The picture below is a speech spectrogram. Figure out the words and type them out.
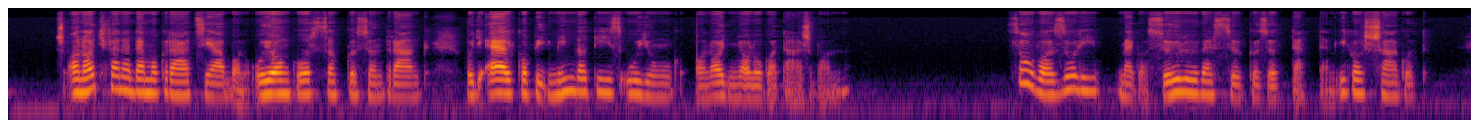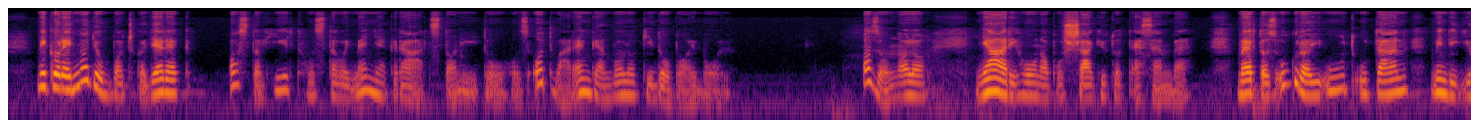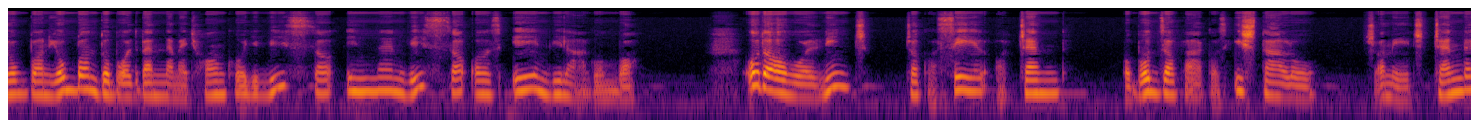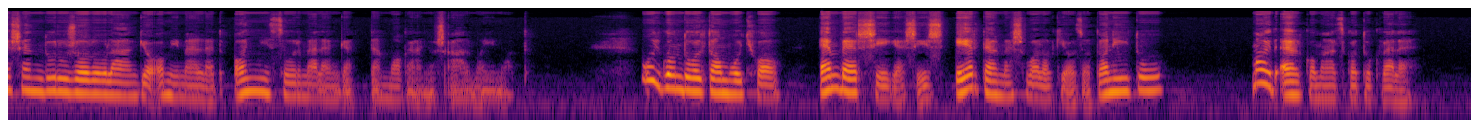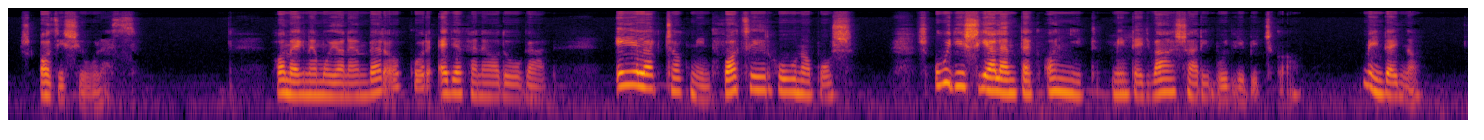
s a nagyfene demokráciában olyan korszak köszönt ránk, hogy elkopig mind a tíz ujjunk a nagy nyalogatásban. Szóval Zoli meg a szőlővessző között tettem igazságot, mikor egy nagyobb bacska gyerek azt a hírt hozta, hogy menjek Rácz tanítóhoz. Ott vár engem valaki Dobajból. Azonnal a nyári hónaposság jutott eszembe, mert az ugrai út után mindig jobban, jobban dobolt bennem egy hang, hogy vissza innen, vissza az én világomba. Oda, ahol nincs, csak a szél, a csend, a bodzafák, az istálló, s a mécs csendesen duruzsoló lángja, ami mellett annyiszor melengettem magányos álmaimat. Úgy gondoltam, hogy ha emberséges és értelmes valaki az a tanító, majd elkomázgatok vele, és az is jó lesz. Ha meg nem olyan ember, akkor egyefene a dolgát. Élek csak, mint facér hónapos, s úgy is jelentek annyit, mint egy vásári bugylibicska. Mindegy nap,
